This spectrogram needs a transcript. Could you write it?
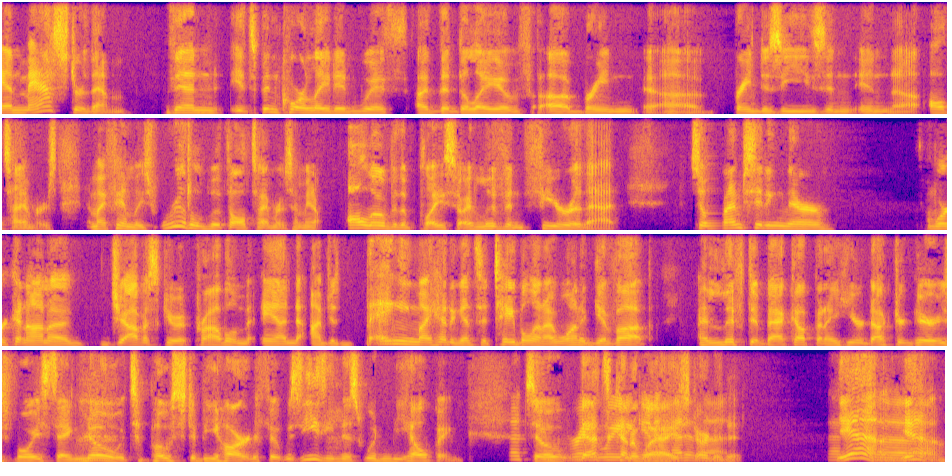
and master them, then it's been correlated with uh, the delay of uh, brain uh, brain disease in in uh, Alzheimer's. And my family's riddled with Alzheimer's. I mean, all over the place. So I live in fear of that. So when I'm sitting there working on a JavaScript problem and I'm just banging my head against a table and I want to give up. I lift it back up and I hear Dr. Garry's voice saying, "No, it's supposed to be hard. If it was easy, this wouldn't be helping." That's so that's kind of why I started it. That's, yeah, uh, yeah.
